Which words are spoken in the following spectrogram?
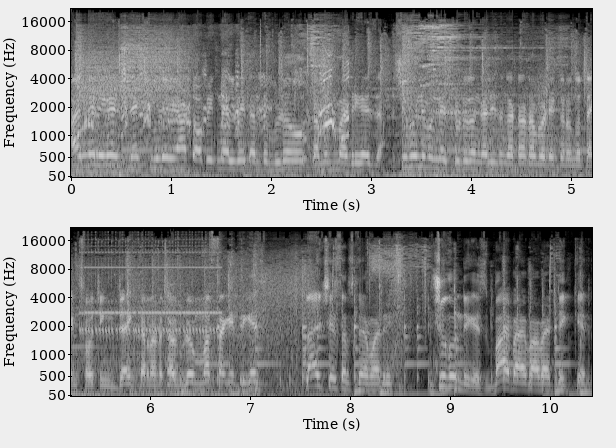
ಹಂಗಾರೆ ಗೈಸ್ ನೆಕ್ಸ್ಟ್ ವಿಡಿಯೋ ಯಾವ ಟಾಪಿಕ್ ಮೇಲೆ ಬೇಕಂತ ವಿಡಿಯೋ ಕಮೆಂಟ್ ಮಾಡಿ ಗೈಸ್ ಶಿವ ನಿಮಗೆ ಸ್ಟುಡಿಯೋ ಗಂಗಾಲಿ ಕಟಾಟ ಬಟ್ಟೆ ಕರಂಗೋ ಥ್ಯಾಂಕ್ಸ್ ವಾಚಿಂಗ್ ಜೈ ಕರ್ನಾಟಕ. ವಿಡಿಯೋ ಮತ್ತಾಗೈತಿ ಗೈಸ್ ಲೈಕ್ ಶೇರ್ ಸಬ್ಸ್ಕ್ರೈಬ್ ಮಾಡ್ರಿ. ಸಿಗೋನ್ರಿ guys bye bye bye bye take care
